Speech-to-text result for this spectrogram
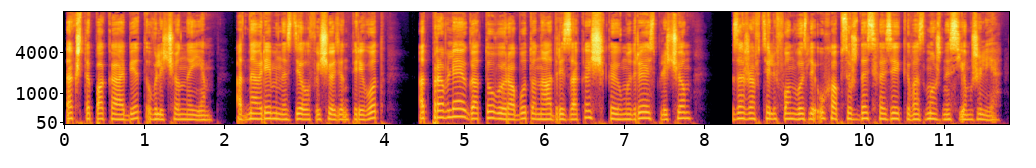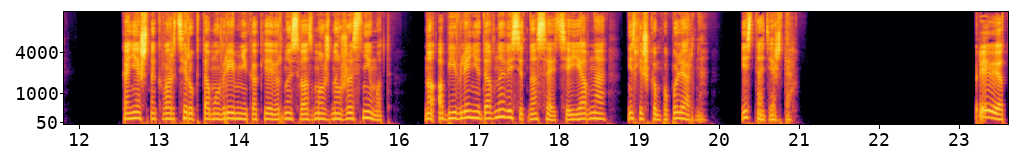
Так что пока обед увлеченно ем. Одновременно сделав еще один перевод, отправляю готовую работу на адрес заказчика и умудряюсь плечом, зажав телефон возле уха, обсуждать с хозяйкой возможный съем жилья. Конечно, квартиру к тому времени, как я вернусь, возможно, уже снимут. Но объявление давно висит на сайте и явно не слишком популярно. Есть надежда. «Привет.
